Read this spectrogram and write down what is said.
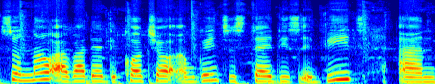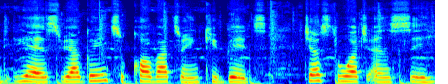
So now i've added the culture. I'm going to stir this a bit and yes we are going to cover to incubate. Just watch and see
